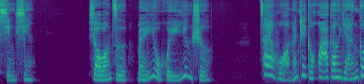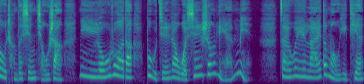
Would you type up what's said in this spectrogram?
行星。”小王子没有回应蛇。在我们这个花岗岩构成的星球上，你柔弱的不禁让我心生怜悯。在未来的某一天，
